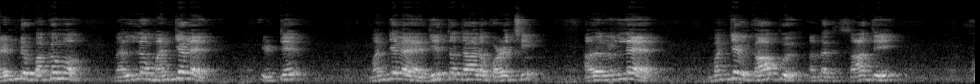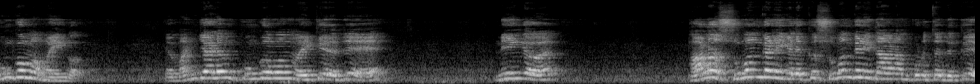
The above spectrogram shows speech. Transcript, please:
ரெண்டு பக்கமும் நல்ல மஞ்சளை இட்டு மஞ்சளை தீர்த்தத்தால் குழைச்சி அதை நல்ல மஞ்சள் காப்பு அந்த சாத்தி குங்குமம் வைங்கோ. மஞ்சளும் குங்குமம் வைக்கிறது நீங்கள் பல சுமங்கலிகளுக்கு சுமங்கலி தானம் கொடுத்ததுக்கு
